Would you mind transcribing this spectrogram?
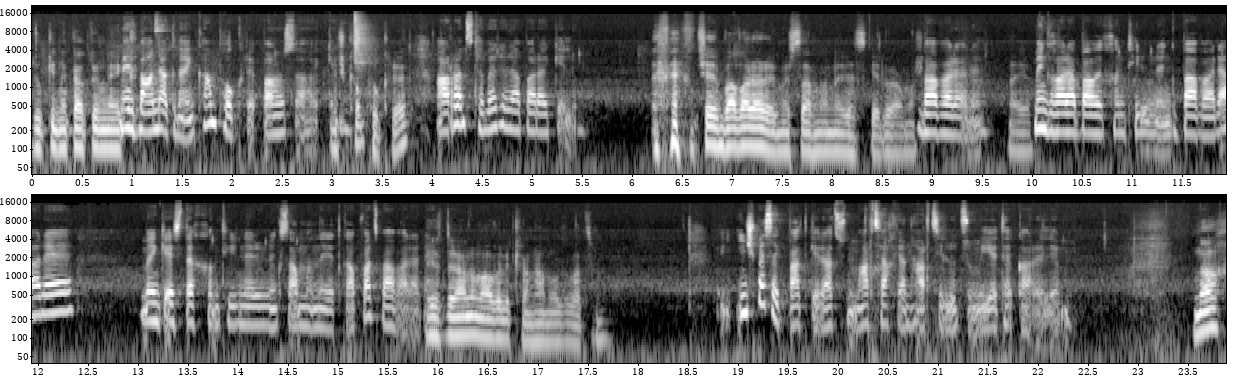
դուք նկատի ունեք Մեր բանակն այնքան փոքր է, պարոն Սահակյան։ Ինչքան փոքր է։ Առանց թվեր հրապարակելու։ Չէ, բավարար է մեր սահմանները սկելու համար։ Բավարար է։ Այո։ Մենք Ղարաբաղի խնդիր ունենք, բավարար է։ Մենք այստեղ խնդիրներ ունենք սահմանների հետ կապված, բավարար է։ Ես դրանում ավելի քան համոզված եմ։ Ինչպես եք պատկերացնում Արցախյան հարցի լուծումը, եթե կարելի է։ Նախ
